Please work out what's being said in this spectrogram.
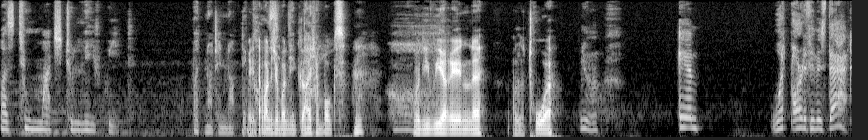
was too much to live with, but not enough to Reden aber nicht cause über die gleiche. Box, über die wir reden, ne? Also Truhe. Yeah. And what part of him is that?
